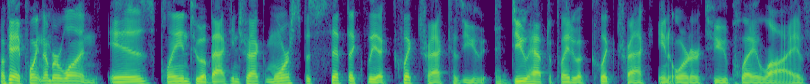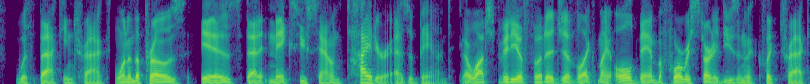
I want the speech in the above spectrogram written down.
Okay, point number one is playing to a backing track, more specifically a click track, because you do have to play to a click track in order to play live with backing tracks. One of the pros is that it makes you sound tighter as a band. I watched video footage of like my old band before we started using a click track,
